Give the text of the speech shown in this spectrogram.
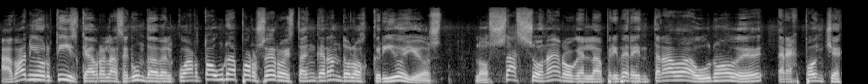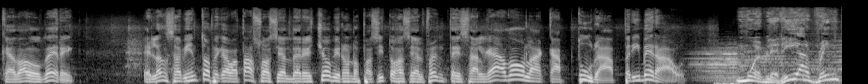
A Dani Ortiz, que abre la segunda del cuarto, una por cero están ganando los criollos. Los sazonaron en la primera entrada, uno de tres ponches que ha dado Derek. El lanzamiento pegabatazo hacia el derecho, vienen unos pasitos hacia el frente, Salgado, la captura, primer out. Mueblería Rent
